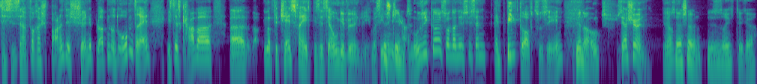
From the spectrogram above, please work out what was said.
Das ist einfach eine spannende, schöne Platten. Und obendrein ist das Cover äh, überhaupt für Jazzverhältnisse sehr ungewöhnlich. Man sieht nicht keinen Musiker, sondern es ist ein, ein Bild drauf zu sehen. Genau. Und sehr schön. Ja. Sehr schön, das ist richtig, ja.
